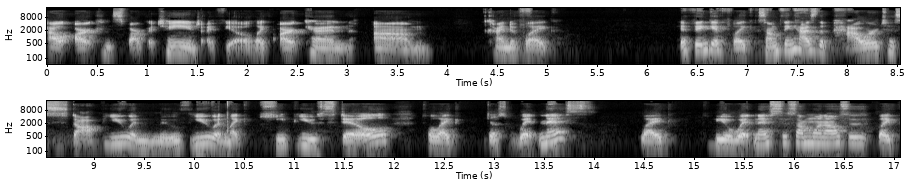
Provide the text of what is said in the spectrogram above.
how art can spark a change i feel. Like art can um kind of like i think if like something has the power to stop you and move you and like keep you still to like just witness like be a witness to someone else's like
